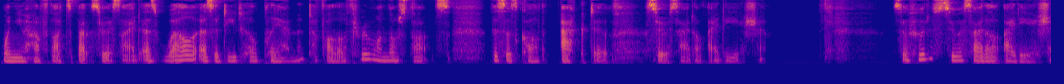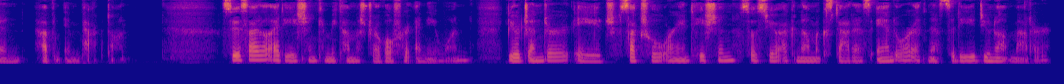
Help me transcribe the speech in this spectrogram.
when you have thoughts about suicide, as well as a detailed plan to follow through on those thoughts. This is called active suicidal ideation. So, who does suicidal ideation have an impact on? Suicidal ideation can become a struggle for anyone. Your gender, age, sexual orientation, socioeconomic status, and or ethnicity do not matter.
